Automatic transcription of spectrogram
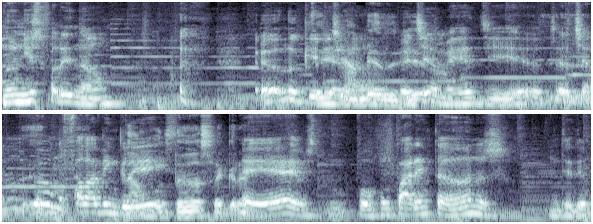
No início eu falei, não. Eu não queria. tinha não. medo de Eu tinha medo de ir. Eu, tinha- eu não falava Dá uma inglês. mudança grande. É, pô, com 40 anos, entendeu?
